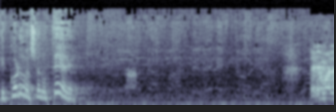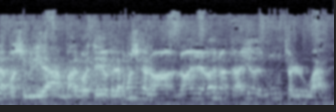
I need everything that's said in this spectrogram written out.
de Córdoba, son ustedes. Tenemos la posibilidad, ¿vale? por te digo que la música no ha, no ha llevado y nos ha traído de muchos lugares.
